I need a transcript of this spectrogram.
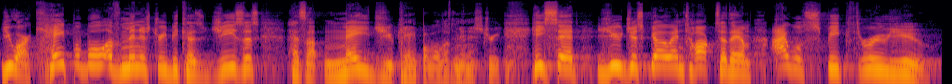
You are capable of ministry because Jesus has made you capable of ministry. He said, You just go and talk to them, I will speak through you.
